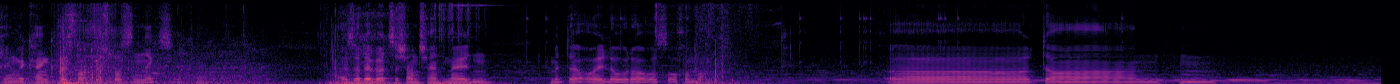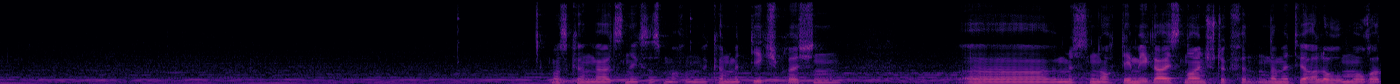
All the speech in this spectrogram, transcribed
Kriegen wir keinen Quest abgeschlossen, nix? Okay. Also der wird sich anscheinend melden. Mit der Eule oder was auch immer. Äh, dann... Hm. Was können wir als nächstes machen? Wir können mit Deke sprechen. Äh, wir müssen noch Demigeist neun Stück finden, damit wir alle Humora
